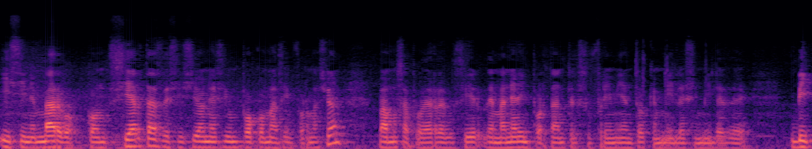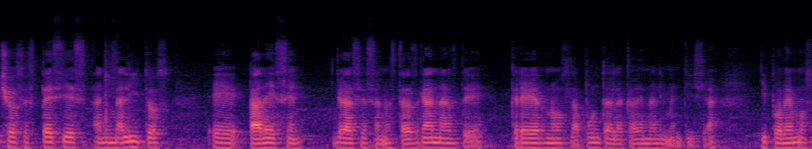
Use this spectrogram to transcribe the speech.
y sin embargo con ciertas decisiones y un poco más de información vamos a poder reducir de manera importante el sufrimiento que miles y miles de bichos, especies, animalitos eh, padecen gracias a nuestras ganas de creernos la punta de la cadena alimenticia y podemos,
